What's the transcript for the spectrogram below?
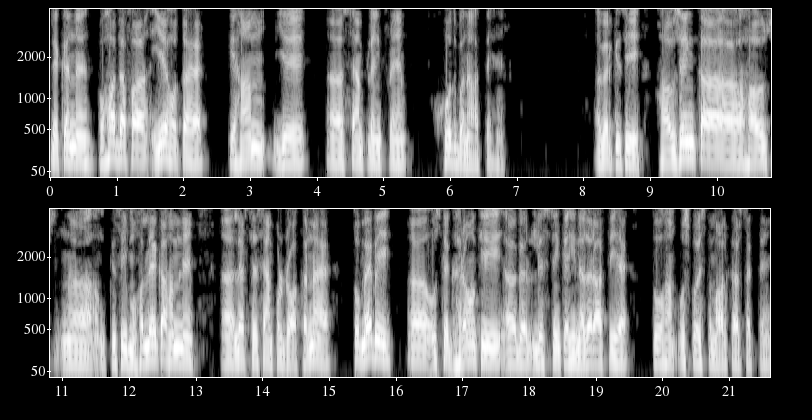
लेकिन बहुत दफ़ा ये होता है कि हम ये सैम्पलिंग फ्रेम खुद बनाते हैं। अगर किसी हाउसिंग का हाउस किसी मोहल्ले का हमने लेट से सैंपल ड्रॉ करना है तो मैं भी उसके घरों की अगर लिस्टिंग कहीं नज़र आती है तो हम उसको इस्तेमाल कर सकते हैं।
